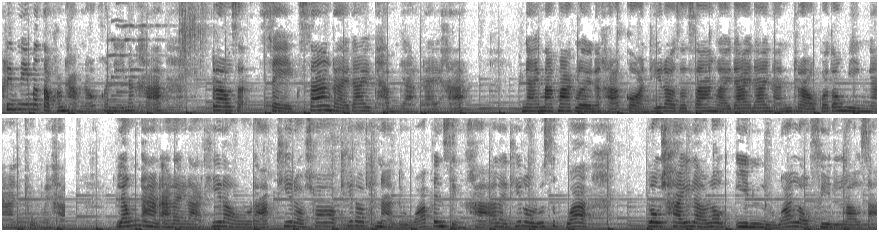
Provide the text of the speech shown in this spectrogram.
คลิปนี้มาตอบคำถามน้องคนนี้นะคะ เราจะเสกสร้างรายได้ทำอย่างไรคะ ง่ายมากๆเลยนะคะ ก่อนที่เราจะสร้างรายได้ได้นั้น เราก็ต้องมีงานถูกไหมคะ แล้วงานอะไรล่ะที่เรารักที่เราชอบที่เราถนัดหรือว่าเป็นสินค้าอะไรที่เรารู้สึกว่าเราใช้แล้วเราอินหรือว่าเราฟินเราสา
